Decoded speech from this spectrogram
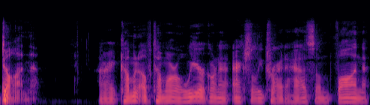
done. All right, coming up tomorrow, we are going to actually try to have some fun.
